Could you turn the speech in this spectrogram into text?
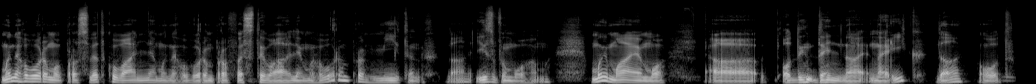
ми не говоримо про святкування, ми не говоримо про фестивалі, ми говоримо про мітинг да, із вимогами. Ми маємо а, один день на, на рік, да, от,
